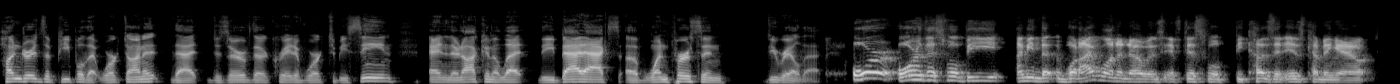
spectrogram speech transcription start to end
hundreds of people that worked on it that deserve their creative work to be seen and they're not going to let the bad acts of one person derail that. Or or this will be I mean the, what I want to know is if this will because it is coming out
